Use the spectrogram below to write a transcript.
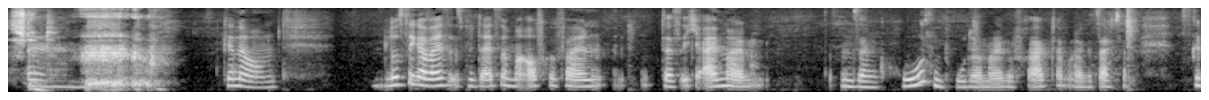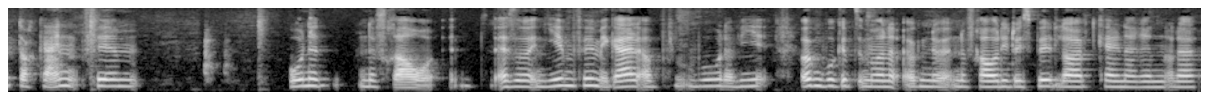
Das stimmt. Ähm, genau. lustigerweise ist mir da jetzt nochmal aufgefallen, dass ich einmal unseren großen Bruder mal gefragt habe oder gesagt habe, es gibt doch keinen Film ohne eine Frau. Also in jedem Film, egal ob wo oder wie, irgendwo gibt es immer eine, irgendeine eine Frau, die durchs Bild läuft, Kellnerin oder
